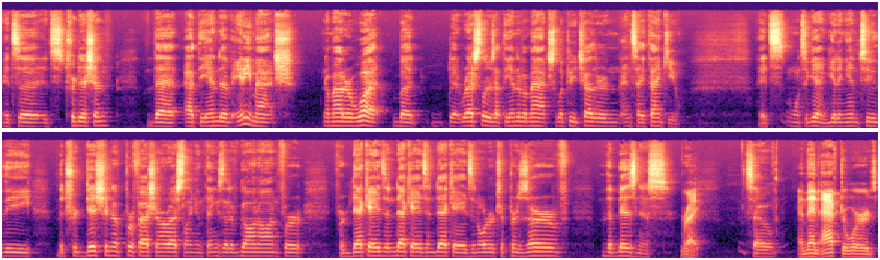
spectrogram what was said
It's a it's tradition that at the end of any match, no matter what, but that wrestlers at the end of a match look at each other and, and say thank you. It's once again getting into the the tradition of professional wrestling and things that have gone on for for decades and decades and decades in order to preserve the business. right. So And then afterwards,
